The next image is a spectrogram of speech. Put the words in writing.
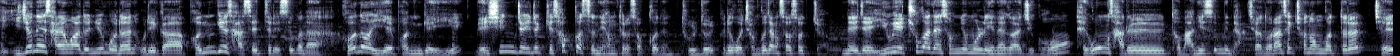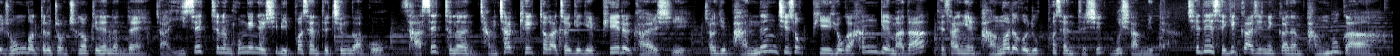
이전에 사용하던 유물은 우리가 번개 4세트를 쓰거나 건어 2에 번개 2, 메신저 이렇게 섞어 쓰는 형태로 썼거든. 둘둘 그리고 정거장 썼었죠. 근데 이제 이후에 추가된 성유물로 인해 가지고 대공 4를 더 많이 씁니다. 제가 노란색 쳐놓은 것들은 제일 좋은 것들을 좀 쳐놓긴 했는데 자 2세트는 공격력 12% 증가고 4세트는 장착 캐릭터가 적에게 피해를 가할 시 적이 받는 지속 피해 효과 한 개마다 대상의 방어력을 6%씩 무시합니다. 최대 3개까지니까는 방부가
